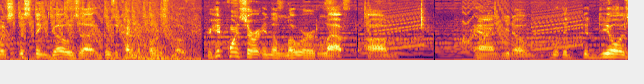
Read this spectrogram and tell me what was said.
once this thing goes, uh, it goes in kind of a bonus mode. Your hit points are in the lower left, um, and you know the, the deal is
